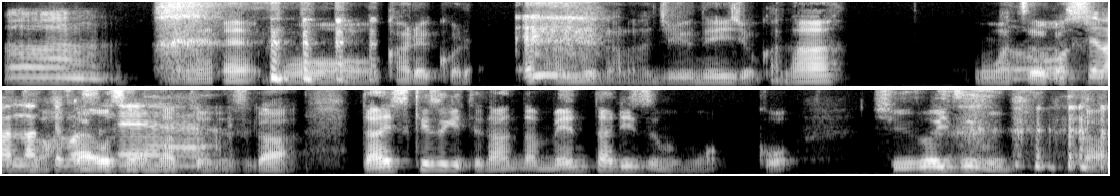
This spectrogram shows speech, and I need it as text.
うん。ねもうかれこれ 何年だろうな10年以上かな。もう松岡お世話になってはいますねお世話になってるんですが大好きすぎてだんだんメンタリズムもこう修造イズムが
